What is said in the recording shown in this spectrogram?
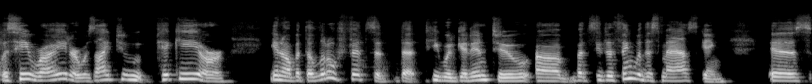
was he right? Or was I too picky? Or, you know, but the little fits that, that he would get into. Uh, but see, the thing with this masking is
